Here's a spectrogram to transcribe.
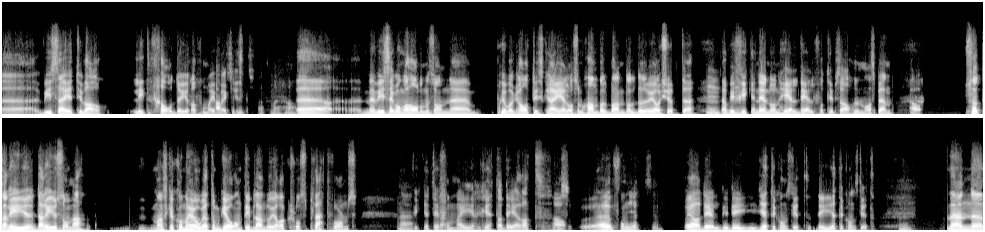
Uh, vissa är tyvärr lite för dyra för mig faktiskt. Absolut. Ja. Eh, men vissa gånger har de en sån uh, prova gratis grej eller som Humble Bundle du och jag köpte. Mm, Där vi mm. fick en, ändå en hel del för typ så här 100 spänn. Ja. Så att där är ju, där är ju såna. Man ska komma ihåg att de går inte ibland att göra cross platforms. Nej. Vilket är tyvärr. för mig retarderat. Ja. Alltså, eh, Jätte, för-. Ja, det, det, det är jättekonstigt. Det är jättekonstigt. Mm. Men, eh,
